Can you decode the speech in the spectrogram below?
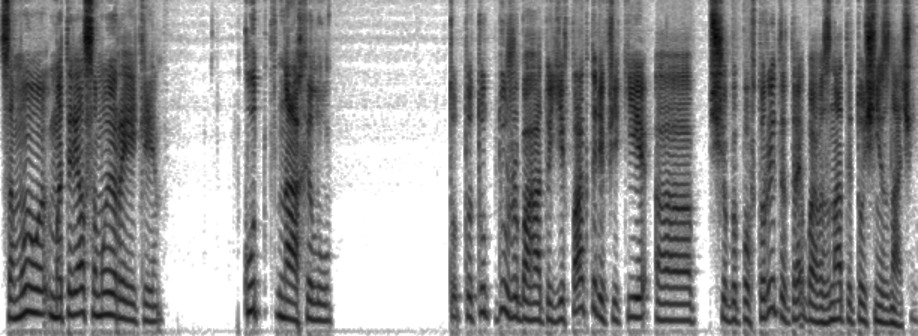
само, матеріал самої рейки, кут нахилу. Тобто тут дуже багато є факторів, які, а, щоб повторити, треба знати точні значення.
